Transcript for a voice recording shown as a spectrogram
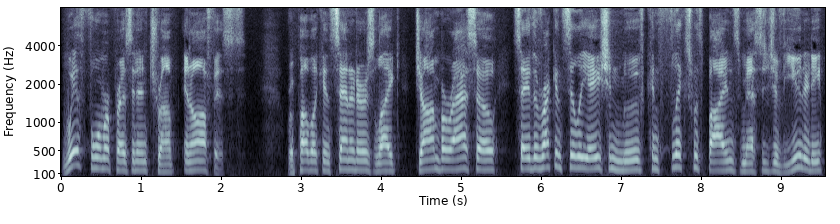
with former President Trump in office. Republican senators like John Barrasso say the reconciliation move conflicts with Biden's message of unity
